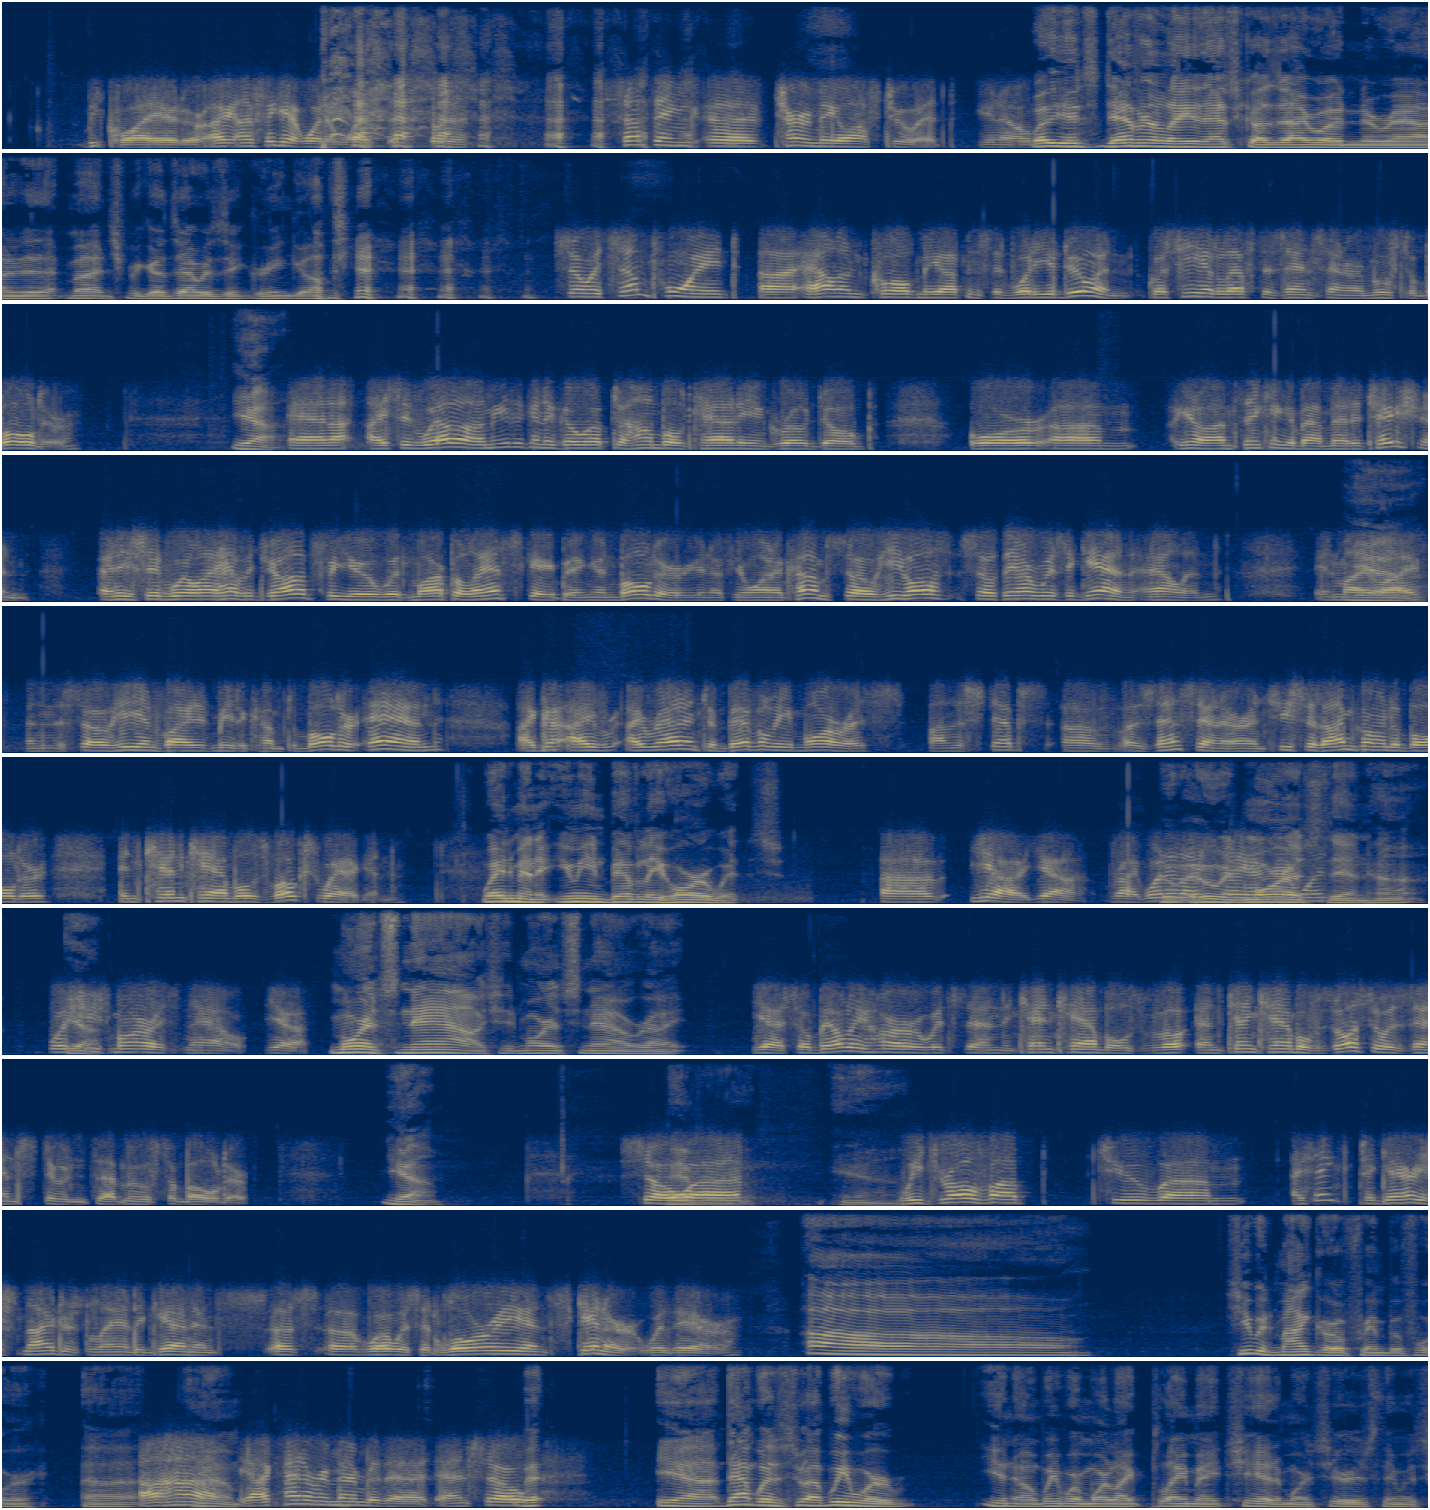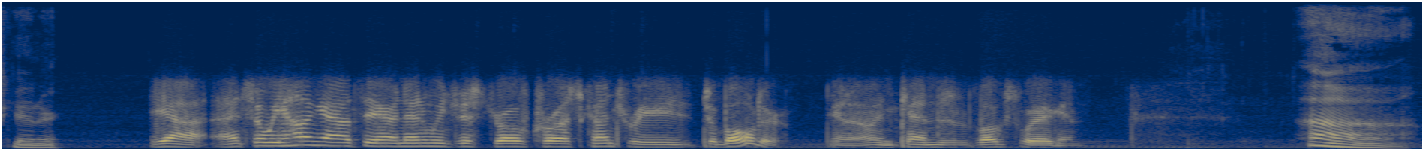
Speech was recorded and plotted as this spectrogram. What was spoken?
be quiet, or I, I forget what it was. that sort of something uh, turned me off to it. You know. Well, it's definitely that's because I wasn't around that much because I was at Green Gulch. so at some point, uh, Alan called me up and said, "What are you doing?" Because he had left the Zen Center and moved to Boulder. Yeah. And I, I said, "Well, I'm either going to go up to Humboldt County and grow dope, or um, you know, I'm thinking about meditation." And he said, "Well, I have a job for you with Marpa Landscaping in Boulder. You know, if you want to come." So he also, so there was again Alan in my Yeah. life, and so he invited me to come to Boulder, and I got I I ran into Beverly Morris on the steps of a Zen Center, and she said, "I'm going to Boulder in Ken Campbell's Volkswagen." Wait a minute. You mean Beverly Horowitz? Uh, yeah, yeah, right. What who did I who say? was her name Morris was? then, huh? Well, Yeah. she's Morris now. Yeah, Morris now. She's Morris now, right? yeah. So Beverly Horowitz and Ken Campbell's, and Ken Campbell was also a Zen student that moved to Boulder. Yeah. So uh, yeah. we drove up to, um, I think, to Gary Snyder's land again, and uh, uh, what was it? Laurie and Skinner were there. Oh. She was my girlfriend before uh, Uh huh. him. Yeah, I kind of remember that. And so, But yeah, that was uh, we were, you know, we were more like playmates. She had a more serious thing with Skinner. yeah, and so we hung out there, and then we just drove cross country to Boulder, you know, in Ken's Volkswagen. Ah,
